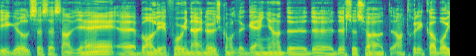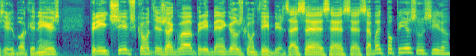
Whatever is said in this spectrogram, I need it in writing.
Eagles, ça, ça s'en vient. Euh, bon, les 49ers contre le gagnant de, de, ce soir entre, entre, les Cowboys et les Buccaneers. Puis les Chiefs contre les Jaguars, puis les Bengals contre les Bills. Ça, ça, ça, ça va être pas pire, ça aussi, là?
